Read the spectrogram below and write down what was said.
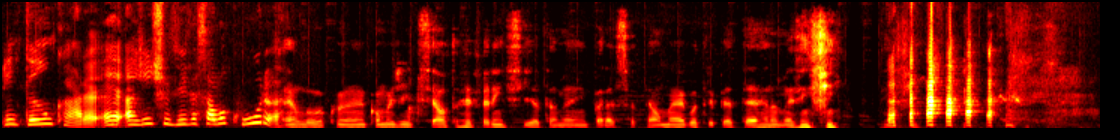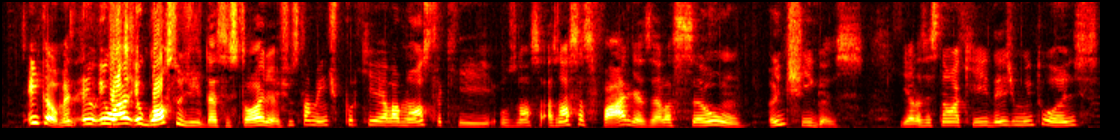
Então, cara, é, a gente vive essa loucura. É louco, né? Como a gente se autorreferencia também. Parece até uma egotrip eterna, mas enfim. enfim. então, mas eu, eu, eu gosto de, dessa história justamente porque ela mostra que os nosso, as nossas falhas, elas são antigas. E elas estão aqui desde muito antes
